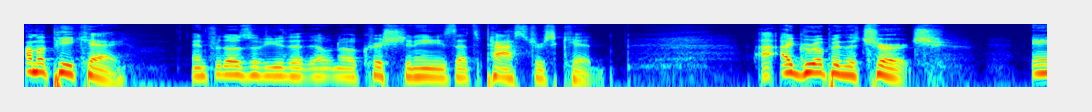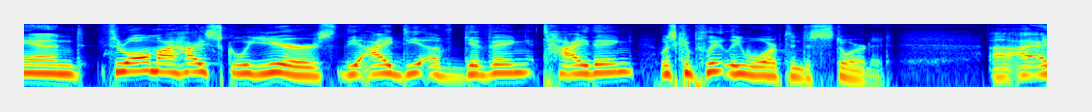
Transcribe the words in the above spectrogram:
I'm a PK. And for those of you that don't know Christianese, that's pastor's kid. I grew up in the church. And through all my high school years, the idea of giving, tithing, was completely warped and distorted. Uh, I,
